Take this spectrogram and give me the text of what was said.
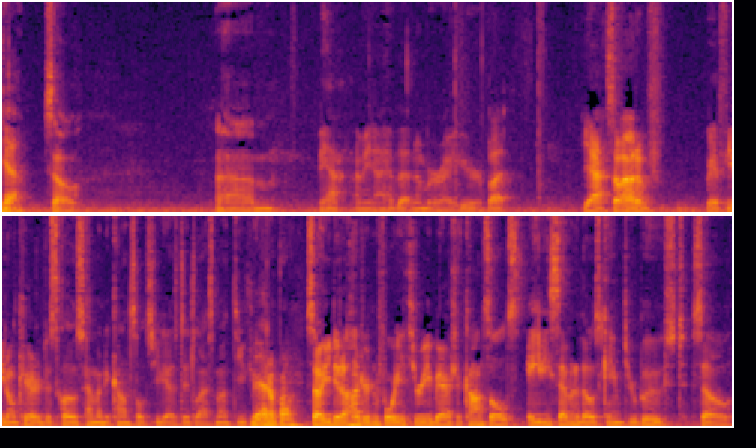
Yeah So, um, yeah, I mean, I have that number right here, but yeah, so out of if you don't care to disclose how many consults you guys did last month, you can. Yeah, no problem. So you did 143 bariatric consults. 87 of those came through Boost. So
